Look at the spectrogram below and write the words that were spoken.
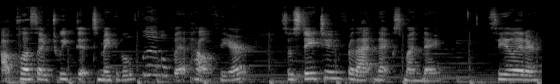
Uh, plus, I've tweaked it to make it a little bit healthier. So stay tuned for that next Monday. See you later.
